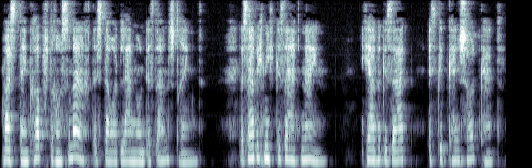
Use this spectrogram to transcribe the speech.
Was dein Kopf draus macht, es dauert lange und ist anstrengend. Das habe ich nicht gesagt, nein. Ich habe gesagt, es gibt keinen Shortcut.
